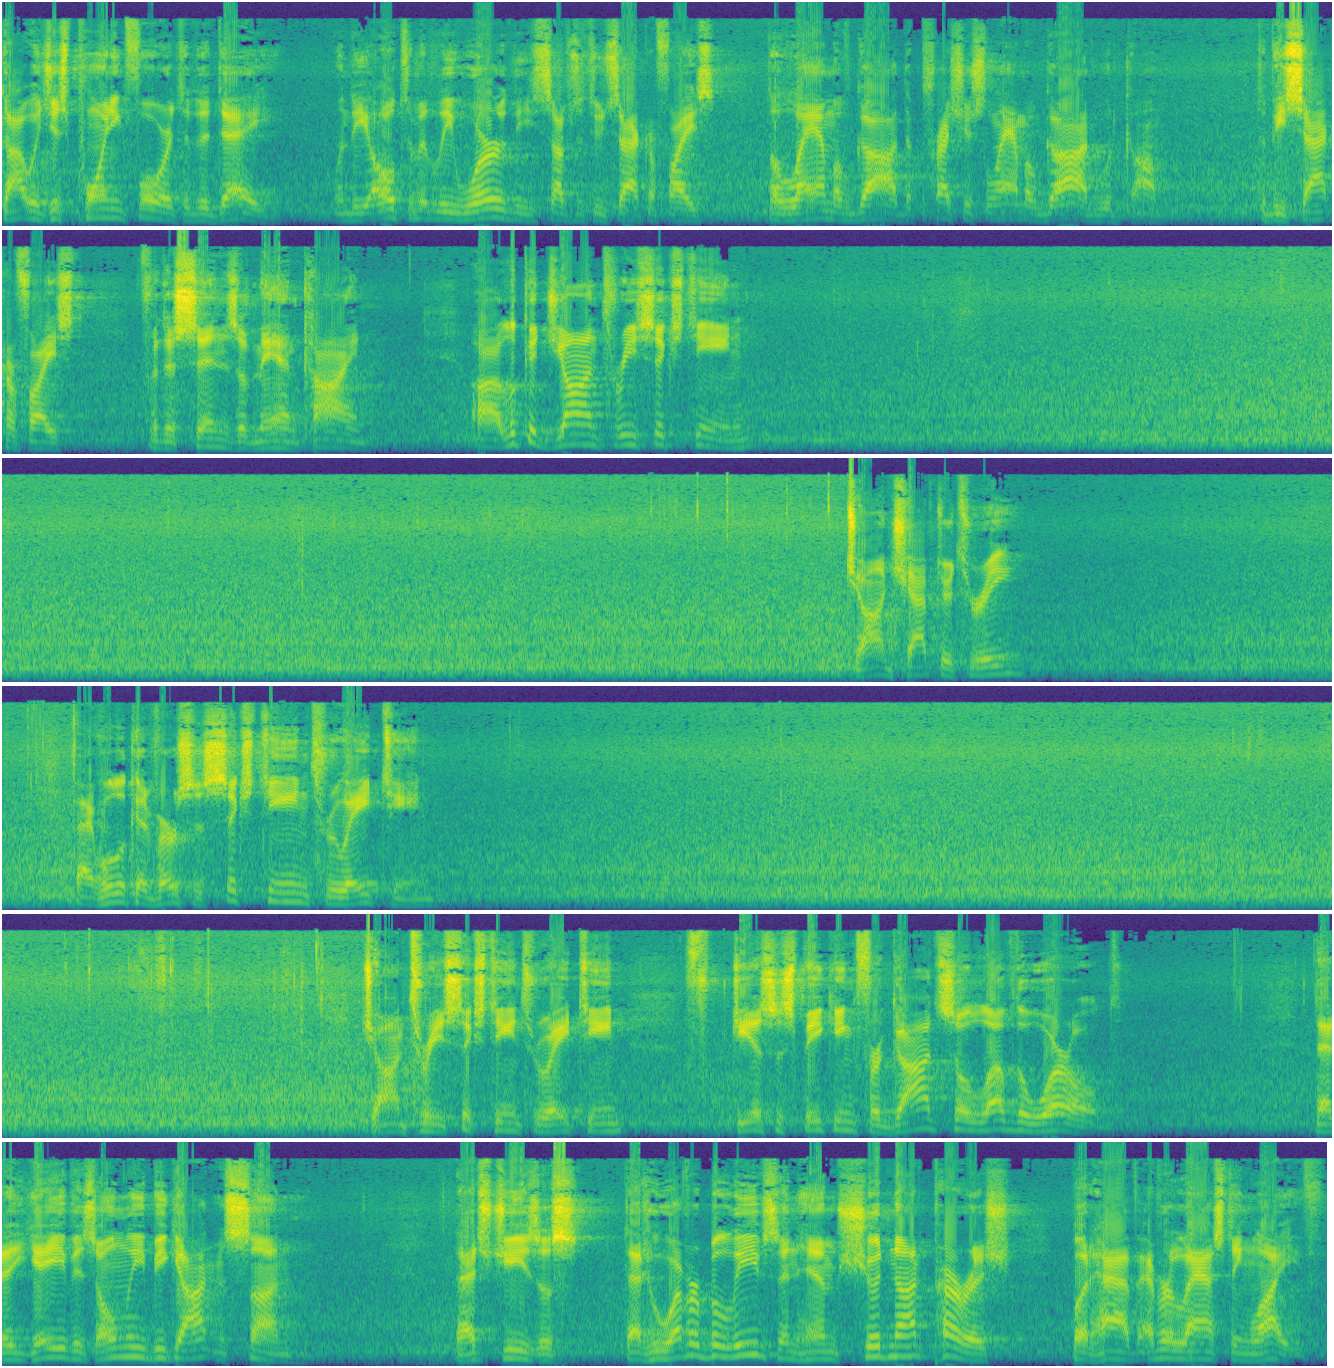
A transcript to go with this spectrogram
God was just pointing forward to the day when the ultimately worthy substitute sacrifice, the Lamb of God, the precious Lamb of God, would come to be sacrificed for the sins of mankind. Uh, look at John 3:16. John chapter 3 In fact, we'll look at verses 16 through 18. John 3 16 through 18. Jesus is speaking, For God so loved the world that he gave his only begotten Son, that's Jesus, that whoever believes in him should not perish, but have everlasting life.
